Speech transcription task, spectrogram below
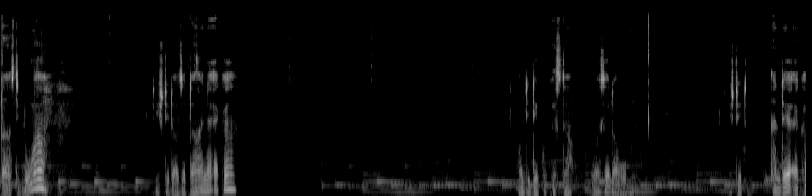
Da ist die Blume. Die steht also da in der Ecke. Und die Dekokiste. Wo ist er? Da oben. Die steht an der Ecke,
